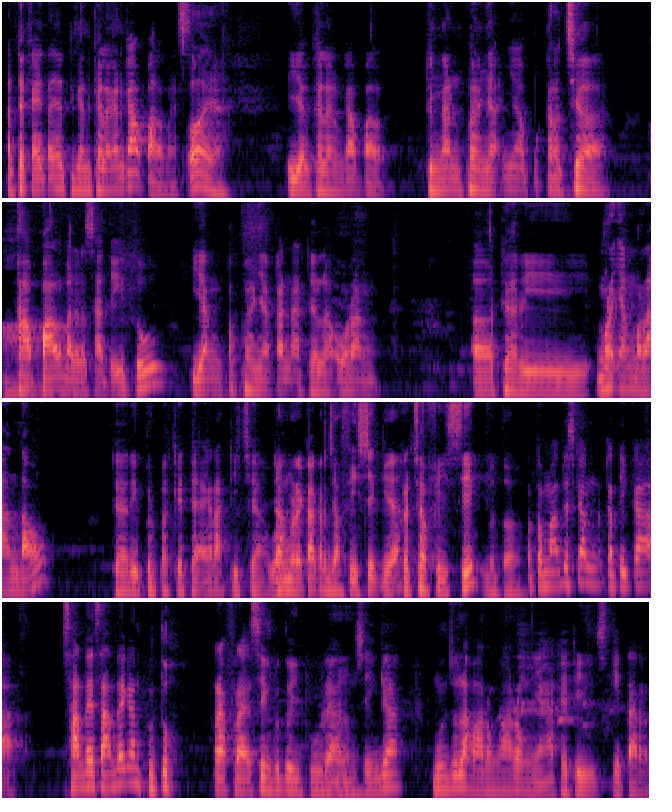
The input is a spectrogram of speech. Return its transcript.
ada kaitannya dengan galangan kapal, Mas. Oh ya. Iya, galangan kapal. Dengan banyaknya pekerja Oh. kapal pada saat itu yang kebanyakan adalah orang eh, dari yang merantau dari berbagai daerah di Jawa Dan mereka kerja fisik ya. kerja fisik Betul. otomatis kan ketika santai-santai kan butuh refreshing butuh hiburan Hmm. sehingga muncullah warung-warung yang ada di sekitar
